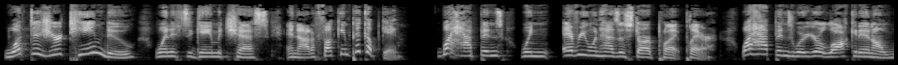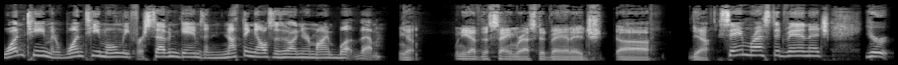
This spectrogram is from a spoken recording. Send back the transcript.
What does your team do when it's a game of chess and not a fucking pickup game? What happens when everyone has a star play- player? What happens where you're locking in on one team and one team only for seven games and nothing else is on your mind but them? Yeah. When you have the same rest advantage, uh, yeah. Same rest advantage. You're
